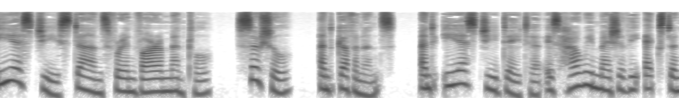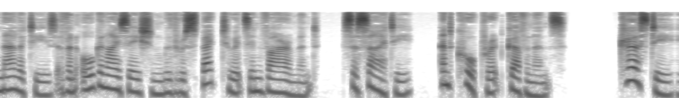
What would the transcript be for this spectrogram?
ESG stands for environmental, social, and governance, and ESG data is how we measure the externalities of an organization with respect to its environment, society, and corporate governance. Kirsty,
